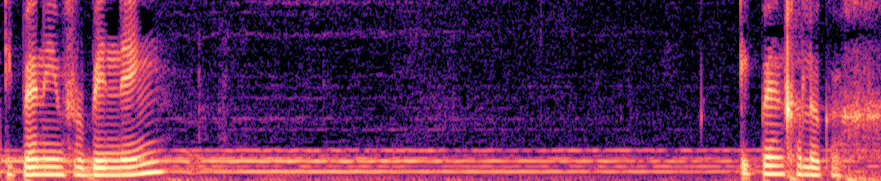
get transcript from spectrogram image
Ik ben in verbinding. Ik ben gelukkig.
